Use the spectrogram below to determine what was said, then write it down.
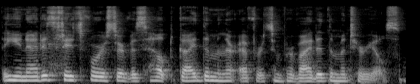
The United States Forest Service helped guide them in their efforts and provided the materials.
